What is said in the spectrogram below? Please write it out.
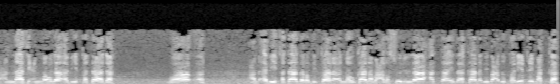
عن نافع مولى أبي قتادة. و عن أبي قتادة رضي الله عنه أنه كان مع رسول الله حتى إذا كان ببعض طريق مكة.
